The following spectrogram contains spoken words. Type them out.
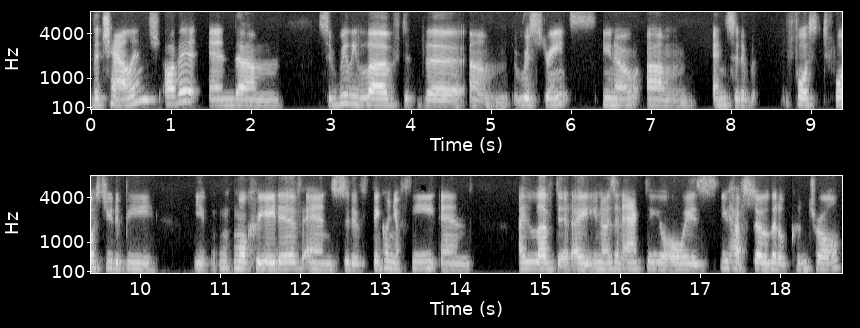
the challenge of it and um so really loved the um, restraints, you know, um, and sort of forced forced you to be more creative and sort of think on your feet. And I loved it. I, you know, as an actor, you're always you have so little control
